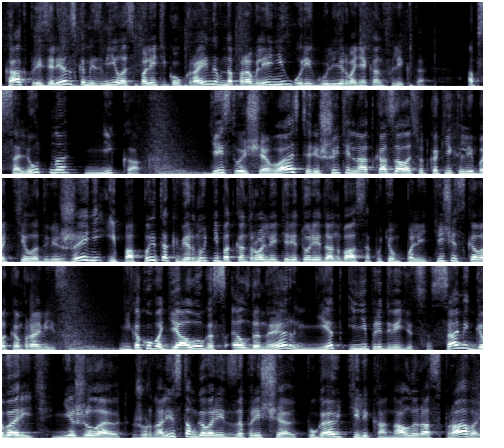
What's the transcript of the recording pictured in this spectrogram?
как при Зеленском изменилась политика Украины в направлении урегулирования конфликта. Абсолютно никак. Действующая власть решительно отказалась от каких-либо телодвижений и попыток вернуть неподконтрольные территории Донбасса путем политического компромисса. Никакого диалога с ЛДНР нет и не предвидится. Сами говорить не желают, журналистам говорить запрещают, пугают телеканалы расправой.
